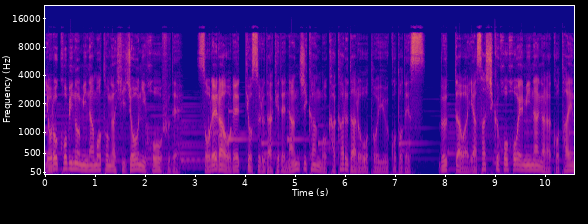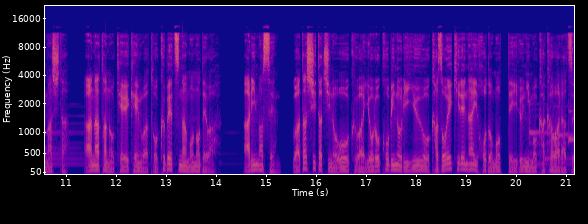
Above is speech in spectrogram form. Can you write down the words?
喜びの源が非常に豊富でそれらを列挙するだけで何時間もかかるだろうということです。ブッダは優しく微笑みながら答えました。あなたの経験は特別なものではありません。私たちの多くは喜びの理由を数えきれないほど持っているにもかかわらず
